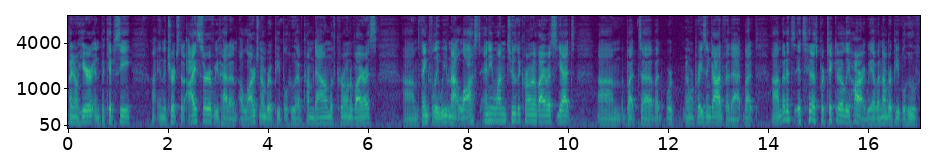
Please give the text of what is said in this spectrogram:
I know here in Poughkeepsie, uh, in the church that I serve, we've had a, a, large number of people who have come down with coronavirus. Um, thankfully, we've not lost anyone to the coronavirus yet, um, but uh, but we're and we're praising God for that. But um, but it's it's hit us particularly hard. We have a number of people who've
